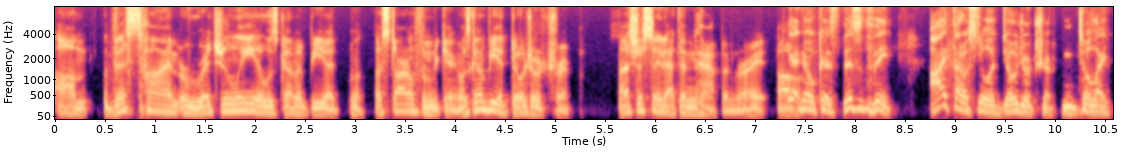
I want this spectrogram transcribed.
Um, this time, originally, it was going to be a. Let's start off from the beginning. It was going to be a dojo trip. Let's just say that didn't happen, right? Um, yeah, no, because this is the thing. I thought it was still a dojo trip until like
